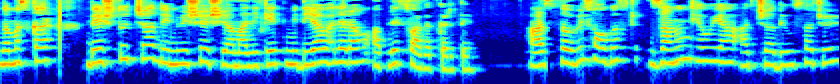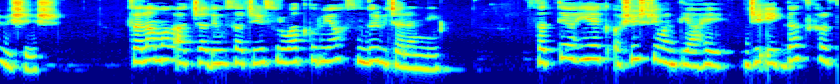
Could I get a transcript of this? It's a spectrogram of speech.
नमस्कार. देशदूतच्या दिनविशेष या मालिकेत मी दिया भालेराव आपले स्वागत करते. आज सव्वीस ऑगस्ट जाणून घेऊया आजच्या दिवसाचे विशेष. चला मग आजच्या दिवसाची सुरुवात करूया सुंदर विचारांनी. सत्य ही एक अशी श्रीमंती आहे जी एकदाच खर्च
